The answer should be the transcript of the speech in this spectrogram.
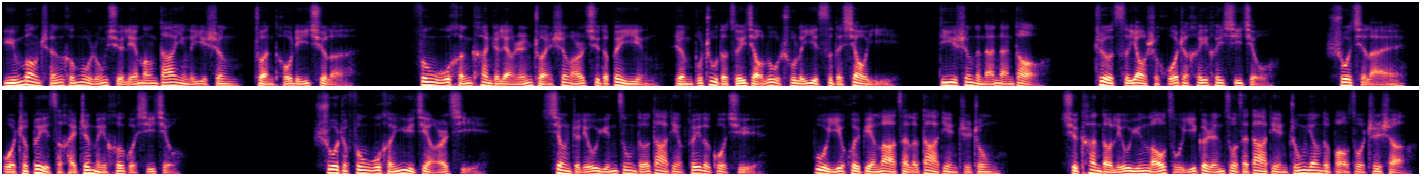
云望尘和慕容雪连忙答应了一声，转头离去了。风无痕看着两人转身而去的背影，忍不住的嘴角露出了一丝的笑意，低声的喃喃道：“这次要是活着，嘿嘿喜酒。说起来，我这辈子还真没喝过喜酒。”说着，风无痕御剑而起，向着流云宗德大殿飞了过去。不一会，便落在了大殿之中，却看到流云老祖一个人坐在大殿中央的宝座之上。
